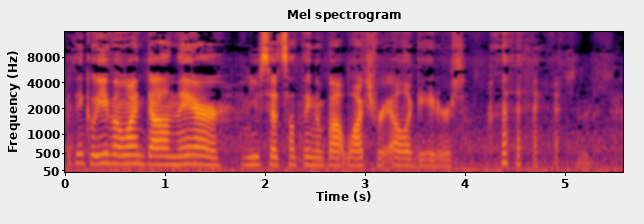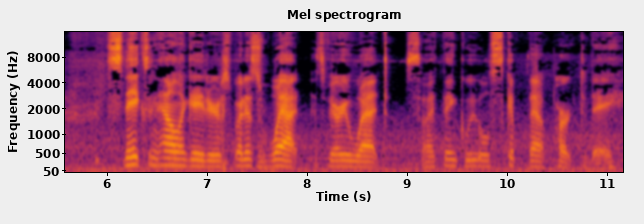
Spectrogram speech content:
I think we even went down there and you said something about watch for alligators. Snakes. Snakes and alligators, but it's hmm. wet. It's very wet. So I think we will skip that part today.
